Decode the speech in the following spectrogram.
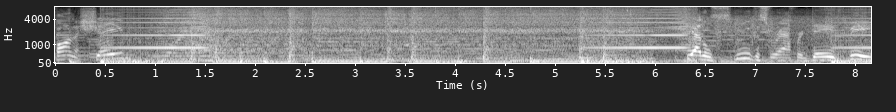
Fauna Shade, Seattle's smoothest rapper, Dave B.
